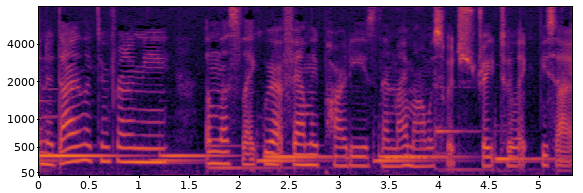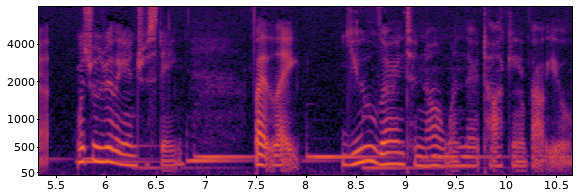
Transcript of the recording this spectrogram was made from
in a dialect in front of me unless like we are at family parties then my mom would switch straight to like Bisaya, which was really interesting. But like you learn to know when they're talking about you.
